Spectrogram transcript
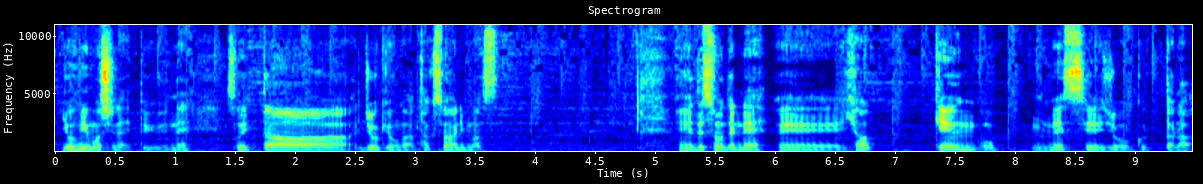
読みもしないというねそういった状況がたくさんあります。えー、ですのでね、えー、100件をメッセージを送ったら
